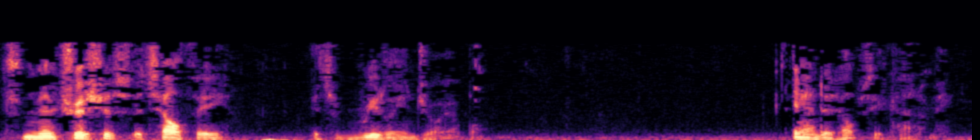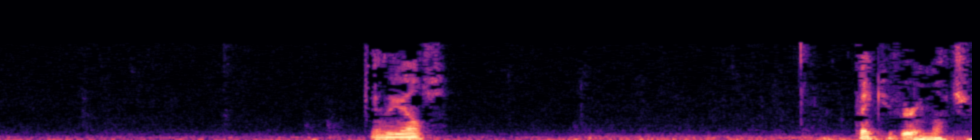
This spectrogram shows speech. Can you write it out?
it's nutritious, it's healthy, it's really enjoyable, and it helps the economy. Anything else? Thank you very much.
